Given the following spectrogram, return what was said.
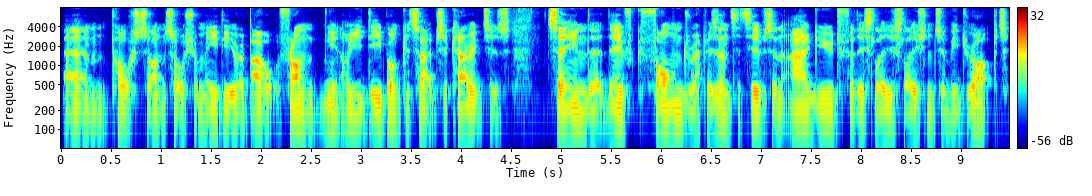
um, posts on social media about from you know your debunker types of characters saying that they've phoned representatives and argued for this legislation to be dropped.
